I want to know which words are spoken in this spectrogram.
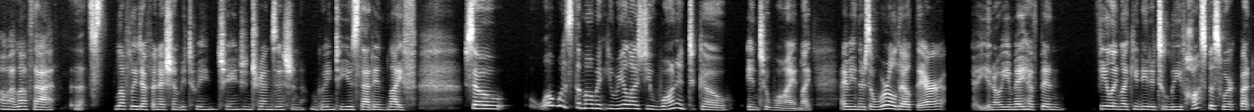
Oh, I love that. That's lovely definition between change and transition. I'm going to use that in life. So, what was the moment you realized you wanted to go into wine? Like, I mean, there's a world out there. You know, you may have been feeling like you needed to leave hospice work, but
